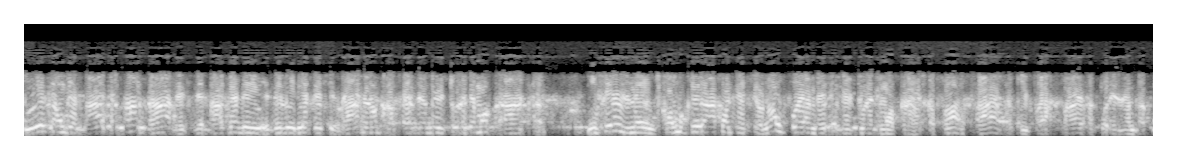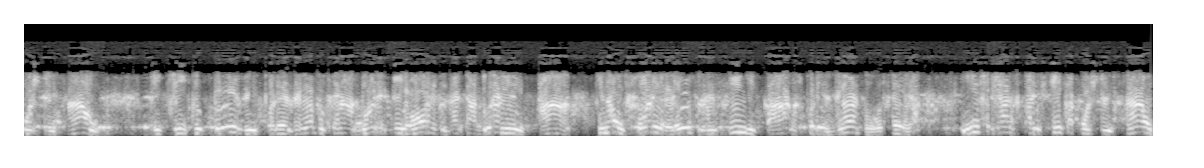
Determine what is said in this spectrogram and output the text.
que esse é um debate atrasado. Esse debate deveria ter sido dado no processo de abertura democrática. Infelizmente, como que aconteceu, não foi a abertura democrática, foi uma farsa, que foi a farsa, por exemplo, da Constituição, que, que, que teve, por exemplo, senadores biônicos, ditadura militar, que não foram eleitos e indicados, por exemplo, ou seja, isso já desqualifica a Constituição,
